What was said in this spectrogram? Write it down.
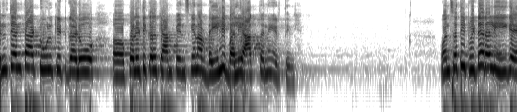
ಎಂತೆಂಥ ಟೂಲ್ ಕಿಟ್ಗಳು ಪೊಲಿಟಿಕಲ್ ಕ್ಯಾಂಪೇನ್ಸ್ಗೆ ನಾವು ಡೈಲಿ ಬಲಿ ಆಗ್ತಾನೆ ಇರ್ತೀವಿ. ಒಂದ್ಸತಿ ಟ್ವಿಟರಲ್ಲಿ ಹೀಗೆ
